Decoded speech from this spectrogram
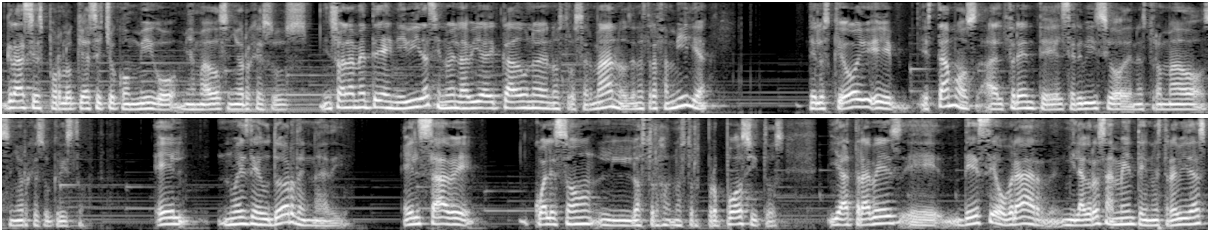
gracias por lo que has hecho conmigo, mi amado Señor Jesús, ni solamente en mi vida, sino en la vida de cada uno de nuestros hermanos, de nuestra familia, de los que hoy eh, estamos al frente del servicio de nuestro amado Señor Jesucristo. Él no es deudor de nadie. Él sabe cuáles son nuestros propósitos y a través eh, de ese obrar milagrosamente en nuestras vidas,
